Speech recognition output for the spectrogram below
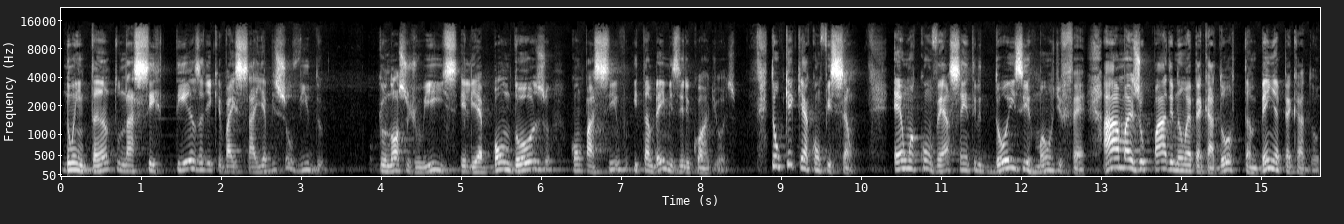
No entanto, na certeza de que vai sair absolvido. Porque o nosso juiz, ele é bondoso, compassivo e também misericordioso. Então, o que é a confissão? É uma conversa entre dois irmãos de fé. Ah, mas o padre não é pecador? Também é pecador.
